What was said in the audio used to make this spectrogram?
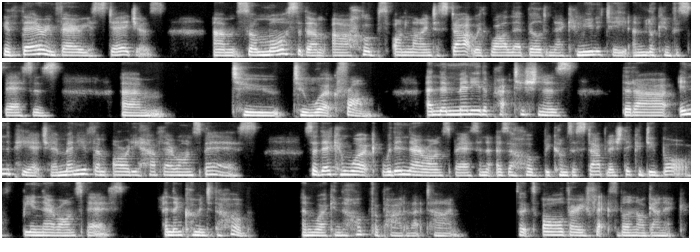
they're in various stages. Um, so most of them are hubs online to start with while they're building their community and looking for spaces um, to to work from. And then many of the practitioners that are in the PHA, many of them already have their own space. So they can work within their own space. And as a hub becomes established, they could do both, be in their own space and then come into the hub and work in the hub for part of that time. So it's all very flexible and organic.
